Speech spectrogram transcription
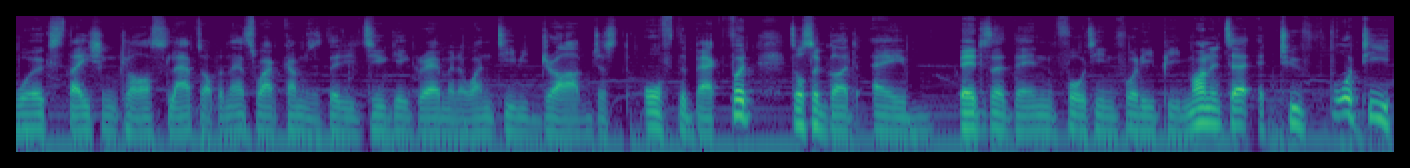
workstation class laptop, and that's why it comes with 32 gig RAM and a 1 TB drive just off the back foot. It's also got a better than 1440p monitor at 240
